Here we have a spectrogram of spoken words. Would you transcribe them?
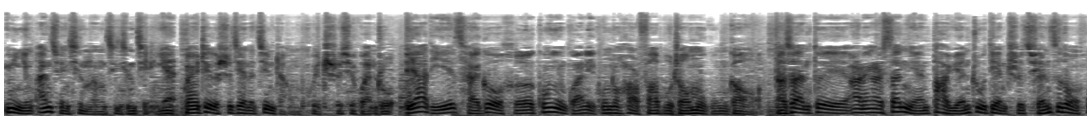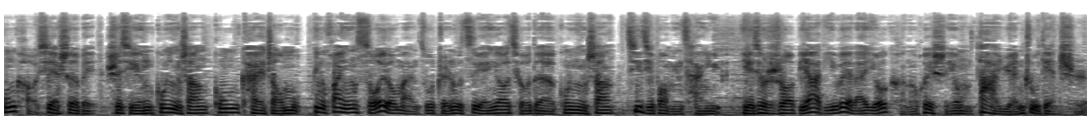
运营安全性能进行检验。关于这个事件的进展，我们会持续关注。比亚迪采购和供应管理公众号发布招募公告，打算对2023年大圆柱电池全自动烘烤线设备实行供应商公开招募，并欢迎所有满足准入资源要求的供应商积极报名参与。也就是说，比亚迪未来有可能会使用大圆柱电池，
